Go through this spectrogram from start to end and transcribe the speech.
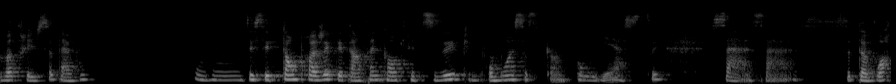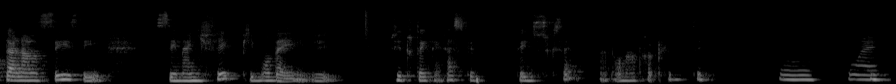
votre réussite à vous. Mm-hmm. C'est ton projet que tu es en train de concrétiser. Puis pour moi, ça, c'est comme, oh yes, ça, ça, te voir te lancer, c'est magnifique. Puis moi, ben, j'ai tout intérêt à ce que tu aies du succès dans ton entreprise. Mm-hmm. Mm.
